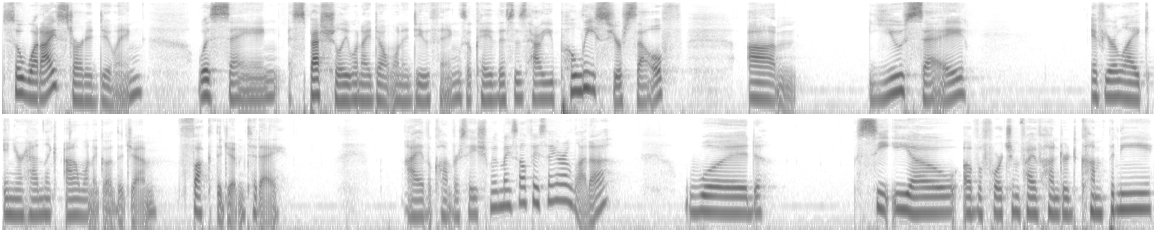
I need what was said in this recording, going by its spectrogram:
So, what I started doing was saying, especially when I don't want to do things, okay, this is how you police yourself um, you say, if you're like in your head, like, I don't want to go to the gym, fuck the gym today. I have a conversation with myself. I say, Arletta, would CEO of a Fortune 500 company,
